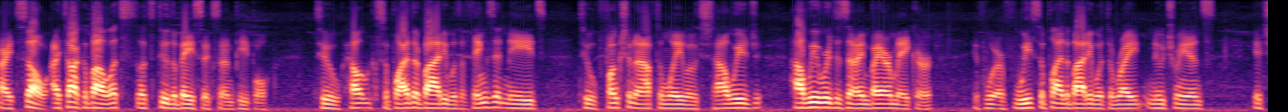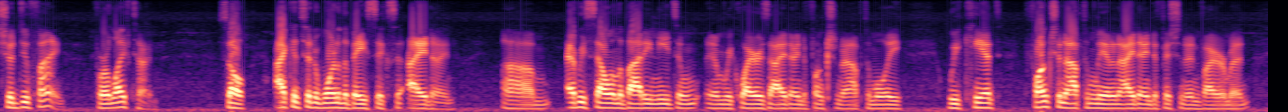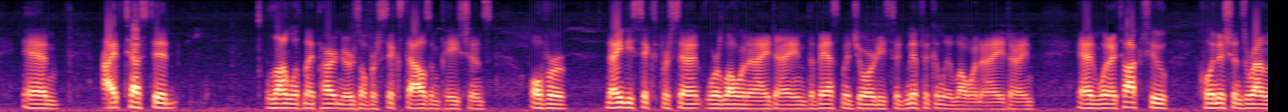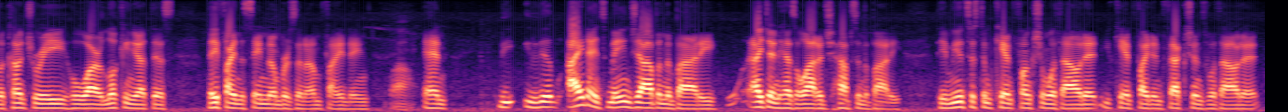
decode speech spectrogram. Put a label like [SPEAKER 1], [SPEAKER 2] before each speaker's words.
[SPEAKER 1] All right, so I talk about let's let's do the basics on people to help supply their body with the things it needs to function optimally, which is how we how we were designed by our maker. If, we if we supply the body with the right nutrients, it should do fine for a lifetime. So I consider one of the basics iodine. Um, every cell in the body needs and, and requires iodine to function optimally. We can't function optimally in an iodine deficient environment. And I've tested, along with my partners, over 6,000 patients. Over 96% were low in iodine, the vast majority significantly low in iodine. And when I talk to clinicians around the country who are looking at this, they find the same numbers that I'm finding.
[SPEAKER 2] Wow.
[SPEAKER 1] And the, the iodine's main job in the body, iodine has a lot of jobs in the body. The immune system can't function without it. You can't fight infections without it.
